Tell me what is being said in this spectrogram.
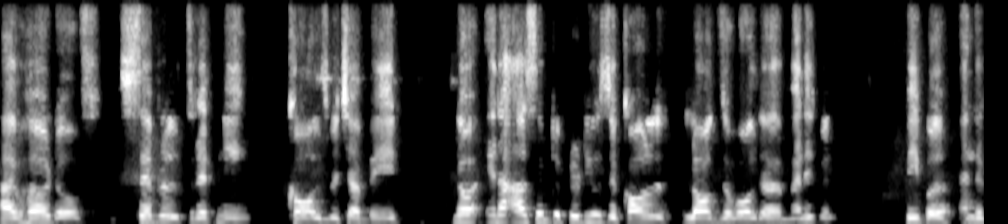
I've heard of several threatening calls which are made now, and I asked them to produce the call logs of all the management people and the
